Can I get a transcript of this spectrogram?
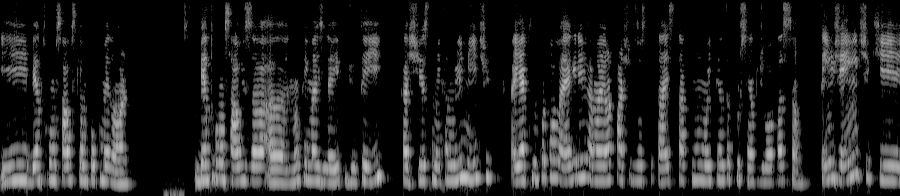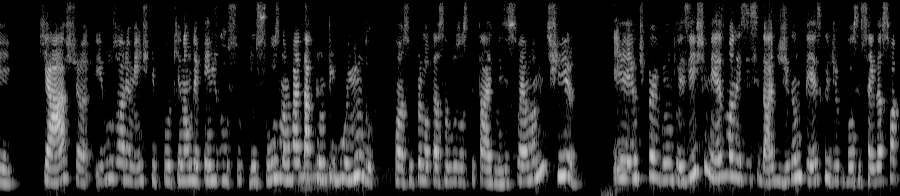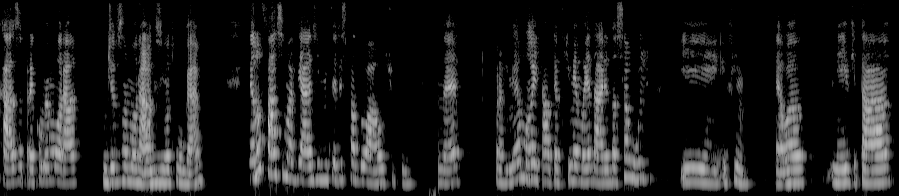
e Bento Gonçalves, que é um pouco menor. Bento Gonçalves uh, uh, não tem mais leito de UTI, Caxias também está no limite. Aí aqui em Porto Alegre, a maior parte dos hospitais está com 80% de lotação. Tem gente que que acha ilusoriamente que porque não depende do, do SUS não vai estar contribuindo com a superlotação dos hospitais, mas isso é uma mentira. E eu te pergunto, existe mesmo a necessidade gigantesca de você sair da sua casa para comemorar o Dia dos Namorados em outro lugar? Eu não faço uma viagem interestadual, tipo, né, para ver minha mãe e tal, até porque minha mãe é da área da saúde e, enfim, ela meio que tá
